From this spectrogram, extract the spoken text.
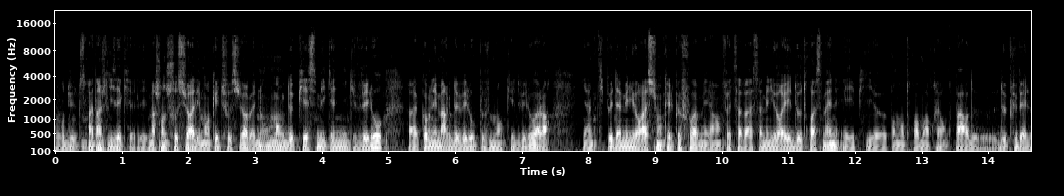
Aujourd'hui, ce matin, je disais que les marchands de chaussures allaient manquer de chaussures. Ben, nous, on manque de pièces mécaniques vélo, comme les marques de vélo peuvent manquer de vélo. Alors, il y a un petit peu d'amélioration quelquefois, mais en fait, ça va s'améliorer deux, trois semaines. Et puis, pendant trois mois après, on repart de plus belle.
